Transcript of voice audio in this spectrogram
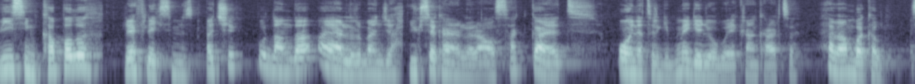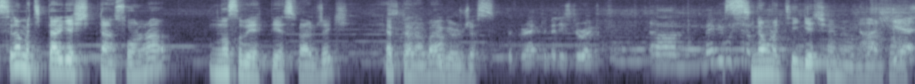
VSync kapalı, refleksimiz açık. Buradan da ayarları bence yüksek ayarlara alsak gayet oynatır gibime geliyor bu ekran kartı. Hemen bakalım. Sinematikler geçtikten sonra nasıl bir FPS verecek hep beraber göreceğiz. Sinematiği geçemiyoruz arkadaşlar.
